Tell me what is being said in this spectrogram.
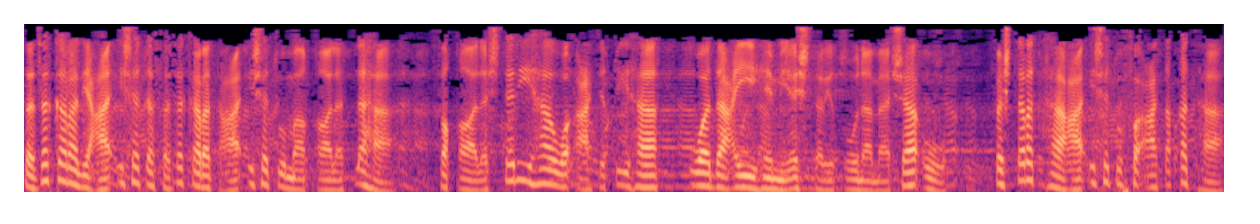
فذكر لعائشة فذكرت عائشة ما قالت لها. فقال اشتريها وأعتقيها ودعيهم يشترطون ما شاءوا. فاشترتها عائشة فاعتقتها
